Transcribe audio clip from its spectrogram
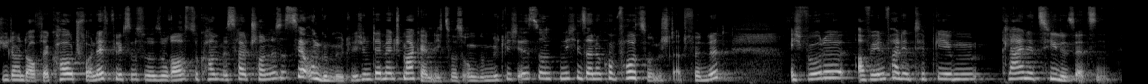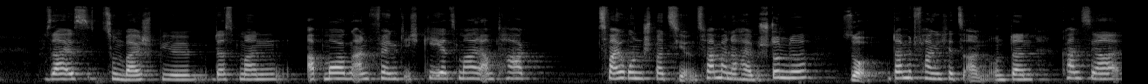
die dann da auf der Couch vor Netflix ist oder so rauszukommen, ist halt schon, es ist sehr ungemütlich. Und der Mensch mag ja nichts, was ungemütlich ist und nicht in seiner Komfortzone stattfindet. Ich würde auf jeden Fall den Tipp geben, kleine Ziele setzen. Sei es zum Beispiel, dass man ab morgen anfängt, ich gehe jetzt mal am Tag zwei Runden spazieren, zweimal eine halbe Stunde, so, damit fange ich jetzt an. Und dann kann es ja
